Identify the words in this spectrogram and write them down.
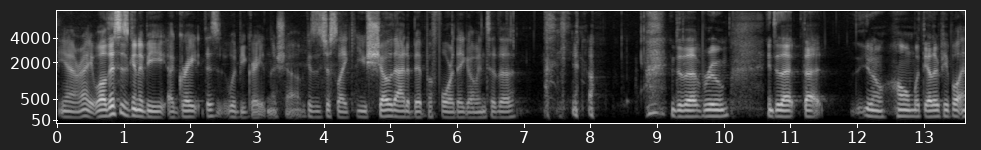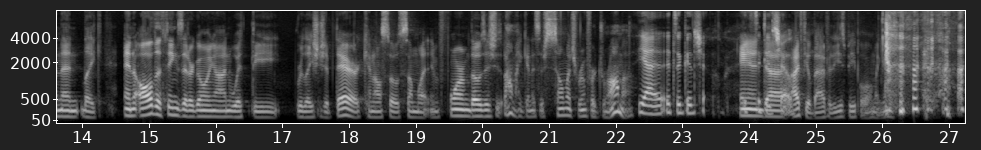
yeah, right. Well, this is going to be a great. This would be great in the show because it's just like you show that a bit before they go into the, you know, into the room, into that that you know home with the other people, and then like and all the things that are going on with the relationship there can also somewhat inform those issues. Oh my goodness, there's so much room for drama, Yeah, it's a good show. And uh. I feel bad for these people. Oh my goodness.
